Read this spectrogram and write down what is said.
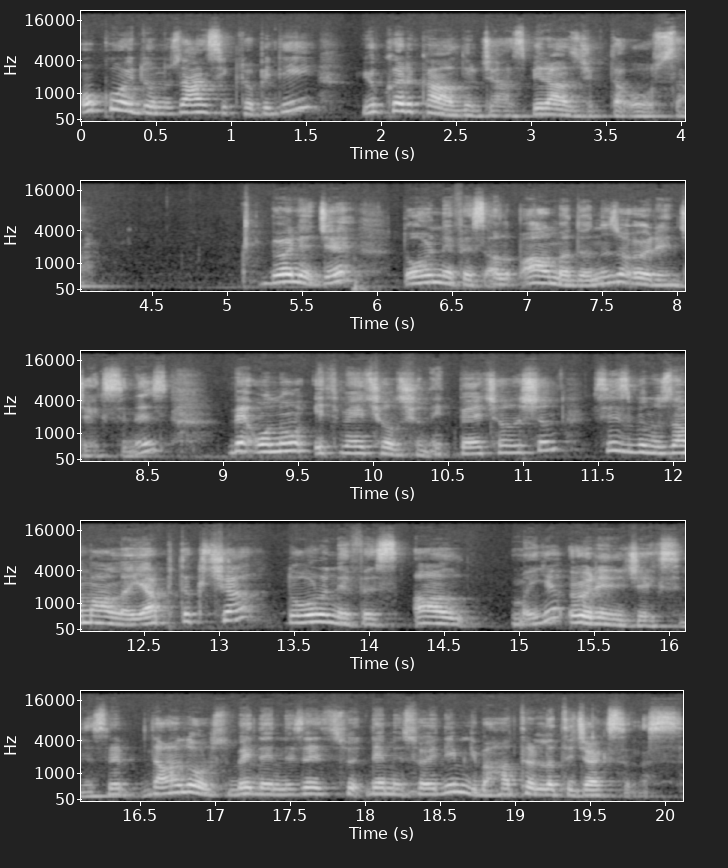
O koyduğunuz ansiklopediyi yukarı kaldıracağız birazcık da olsa. Böylece doğru nefes alıp almadığınızı öğreneceksiniz ve onu itmeye çalışın, itmeye çalışın. Siz bunu zamanla yaptıkça doğru nefes almayı öğreneceksiniz ve daha doğrusu bedeninize demin söylediğim gibi hatırlatacaksınız.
